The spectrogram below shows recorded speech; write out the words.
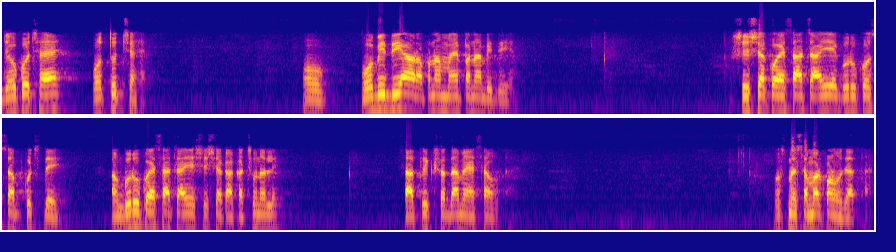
जो कुछ है, वो तुच्छ है। वो वो भी दिया और अपना मैंपना भी दिया। शिष्य को ऐसा चाहिए, गुरु को सब कुछ दे। और गुरु को ऐसा चाहिए, शिष्य का कछु न ले। सात्विक श्रद्धा में ऐसा होता है। उसमें समर्पण हो जाता है।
